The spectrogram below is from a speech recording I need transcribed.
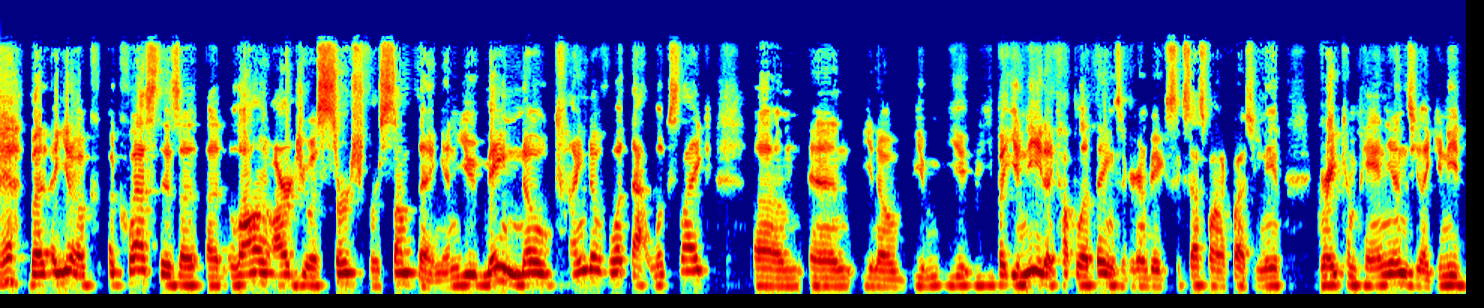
Yeah. But you know, a quest is a, a long, arduous search for something, and you may know kind of what that looks like. Um, and you know, you you but you need a couple of things if you're going to be successful on a quest. You need great companions. You like you need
